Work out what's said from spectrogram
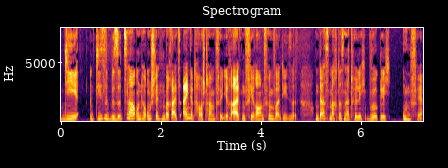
die diese Besitzer unter Umständen bereits eingetauscht haben für ihre alten Vierer- und Fünfer-Diesel. Und das macht es natürlich wirklich unfair.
